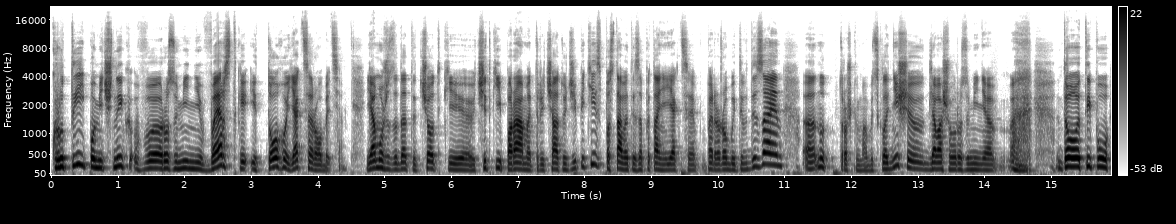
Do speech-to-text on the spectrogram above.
крутий помічник в розумінні верстки і того, як це робиться. Я можу задати чіткі, чіткі параметри чату GPT, поставити запитання, як це переробити в дизайн. Е, ну, трошки, мабуть, складніше для вашого розуміння. То, типу,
